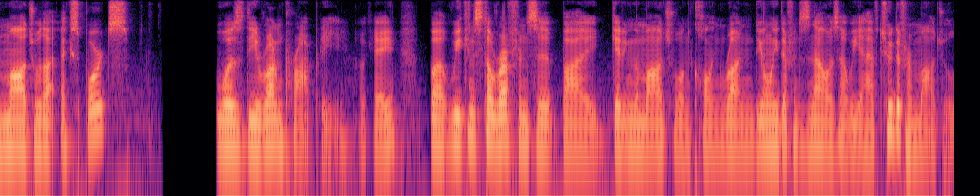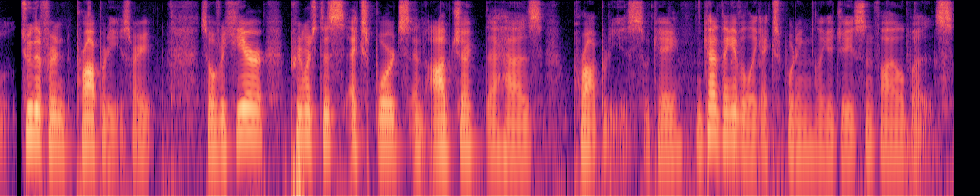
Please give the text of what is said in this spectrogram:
module that exports was the run property, okay? But we can still reference it by getting the module and calling run. The only difference now is that we have two different modules, two different properties, right? So over here, pretty much this exports an object that has properties, okay? You kind of think of it like exporting like a JSON file, but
